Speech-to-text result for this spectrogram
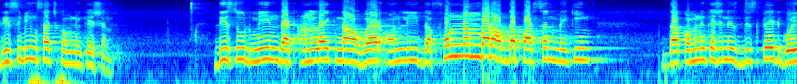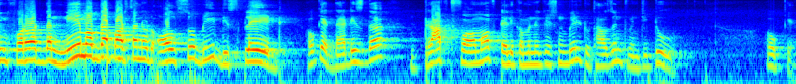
receiving such communication this would mean that unlike now where only the phone number of the person making the communication is displayed going forward the name of the person would also be displayed. Okay that is the draft form of telecommunication bill 2022 okay.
